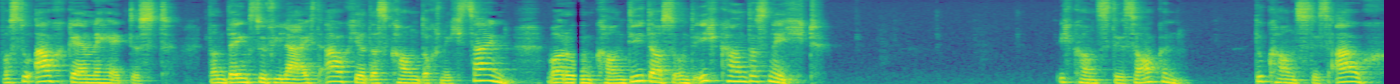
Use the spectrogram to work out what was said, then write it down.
was du auch gerne hättest. Dann denkst du vielleicht auch, ja das kann doch nicht sein. Warum kann die das und ich kann das nicht? Ich kann's dir sagen. Du kannst es auch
